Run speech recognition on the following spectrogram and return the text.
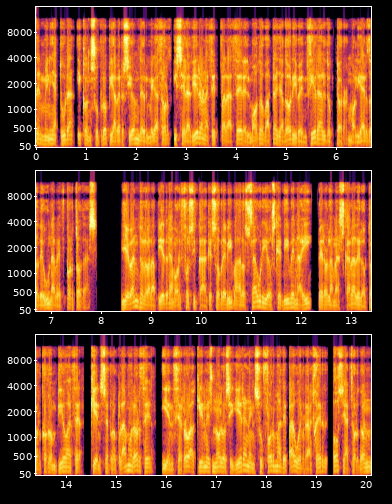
En miniatura y con su propia versión del Megazord y se la dieron a Zed para hacer el modo batallador y venciera al Dr. Moliardo de una vez por todas llevándolo a la piedra morfósica a que sobreviva a los saurios que viven ahí, pero la máscara del Otor corrompió a Zer, quien se proclamó Lord y encerró a quienes no lo siguieran en su forma de Power Ranger, o sea Zordon,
